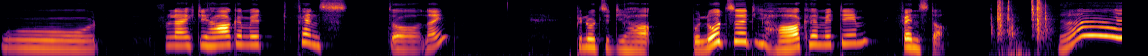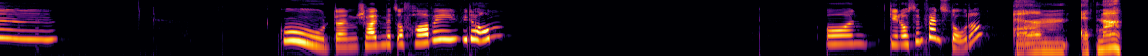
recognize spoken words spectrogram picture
Gut. Vielleicht die Hake mit Fenster. Nein? Ich benutze die ha benutze die Hake mit dem Fenster. Ah. Gut, dann schalten wir jetzt auf Harvey wieder um. Und gehen aus dem Fenster, oder? Ähm, Edna,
